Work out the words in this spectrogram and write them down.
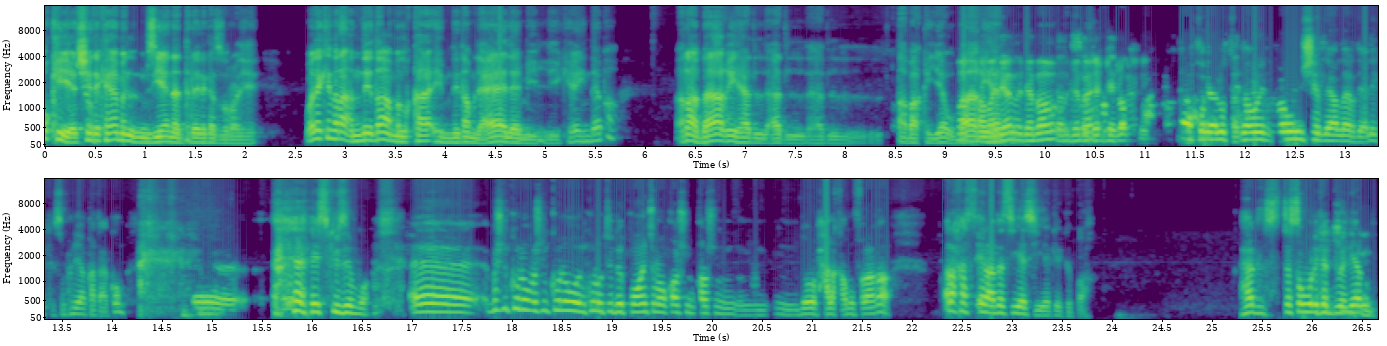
OK هادشي هذا كامل مزيان الدراري كتهضروا عليه. ولكن راه النظام القائم النظام العالمي اللي كاين دابا راه باغي هاد هاد الطبقية وباغي دابا دابا دابا أخويا لطفي ضروري نشير لي الله يرضي عليك اسمح لي نقاطعكم. excusez-moi باش نكونوا باش نكونوا نكونوا to the point وما نبقاوش نبقاوش ندوروا بحلقة مفرغة. راه خاص إرادة سياسية كيكو باغ هذا التصور اللي كدوي عليه هذا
